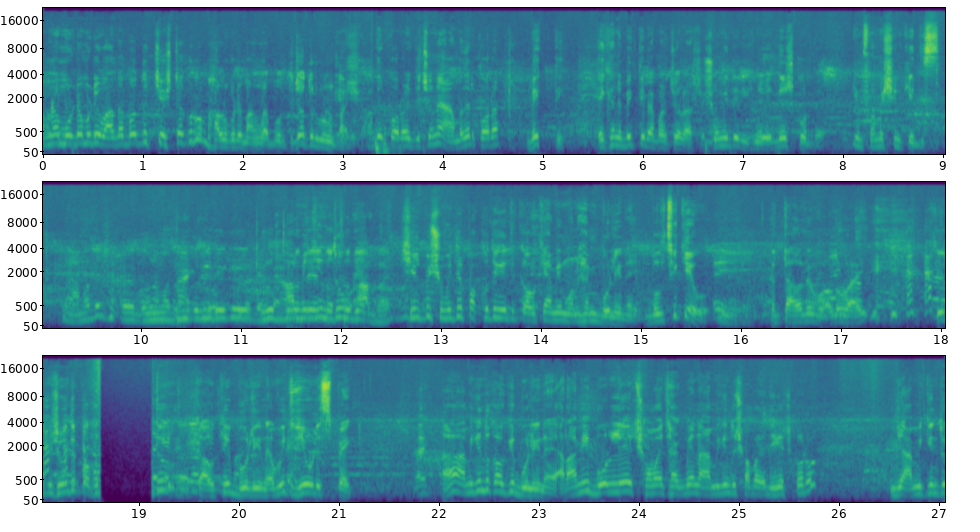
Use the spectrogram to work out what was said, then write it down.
আমরা মোটামুটি ওয়াদাবদ্ধ চেষ্টা করব ভালো করে বাংলা বলতে যতটুকু পারি। আমাদের করার কিছু নেই আমাদের করা ব্যক্তি। এখানে ব্যক্তি ব্যাপার চলে আসে সমিতির দেশ করবে ইনফরমেশন কি দিস আমাদের আমি কিন্তু শিল্পী সমিতির পক্ষ থেকে কাউকে আমি মনে হয় আমি বলি নাই। বলছি কেউ? তাহলে বলো ভাই। শিল্পী সমিতির পক্ষ থেকে কিন্তু কাউকে বলি না উইথ ডিউ রেসপেক্ট হ্যাঁ। আমি কিন্তু কাউকে বলি নাই। আর আমি বললে সময় থাকবে না আমি কিন্তু সবাই জিজ্ঞেস করো। যে আমি কিন্তু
